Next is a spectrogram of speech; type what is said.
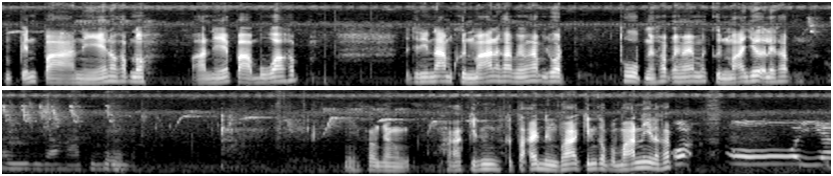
มันเป็นป่าเหนเนาะครับเนาะป่าเหนป่าบัวครับเดี๋ยวจะนี่น้ำขึ้นมานะครับเห็นไหมครับยอดทูบนะครับเห็นไหมมันขึ้นมาเยอะเลยครับ นเองนี่ครับยังหากินสไตล์หนึ่งพากินก็ประมาณนี้แหละครับ โอ้โอ้ยเย้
